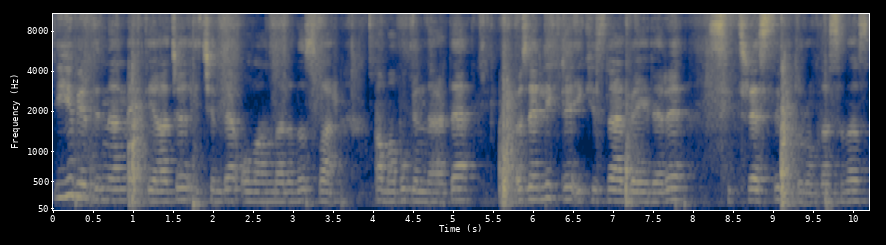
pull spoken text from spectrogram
İyi bir dinlenme ihtiyacı içinde olanlarınız var. Ama bugünlerde özellikle ikizler beyleri stresli bir durumdasınız.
